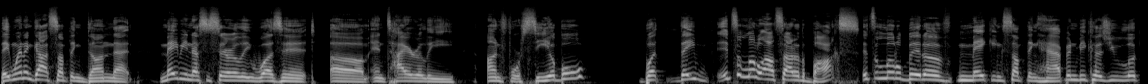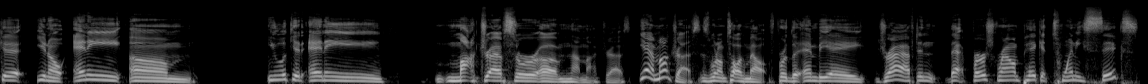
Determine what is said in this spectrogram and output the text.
They went and got something done that maybe necessarily wasn't um, entirely unforeseeable, but they it's a little outside of the box. It's a little bit of making something happen because you look at you know any um, you look at any mock drafts or um, not mock drafts. Yeah, mock drafts is what I'm talking about for the NBA draft. And that first round pick at 26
